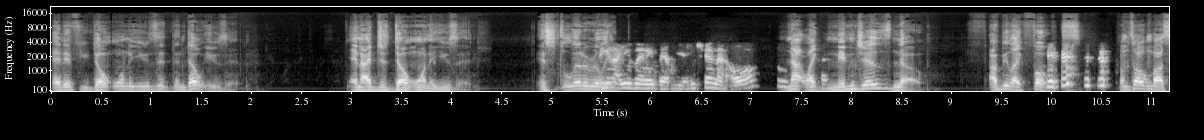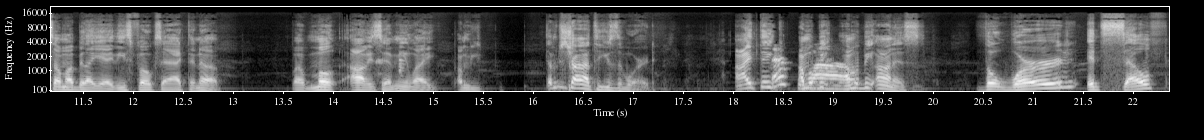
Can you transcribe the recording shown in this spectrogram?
and if you don't want to use it, then don't use it. And I just don't want to use it. It's literally you're not using any variation at all. not like ninjas. No, I'll be like folks. if I'm talking about something, I'll be like, yeah, these folks are acting up. But mo- obviously, I mean, like, I'm, I'm just trying not to use the word. I think That's I'm gonna be. I'm gonna be honest. The word itself,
